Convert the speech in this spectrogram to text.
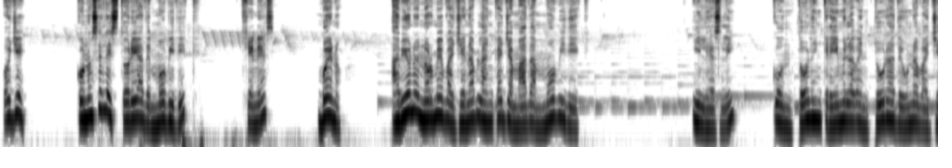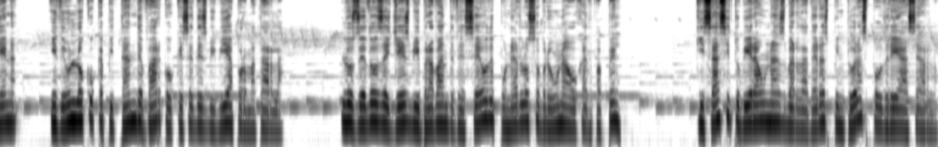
Oye, ¿conoce la historia de Moby Dick? ¿Quién es? Bueno, había una enorme ballena blanca llamada Moby Dick. Y Leslie contó la increíble aventura de una ballena y de un loco capitán de barco que se desvivía por matarla. Los dedos de Jess vibraban de deseo de ponerlo sobre una hoja de papel. Quizás si tuviera unas verdaderas pinturas podría hacerlo.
